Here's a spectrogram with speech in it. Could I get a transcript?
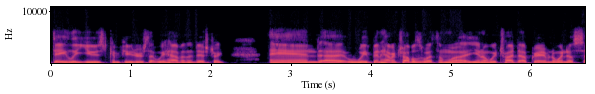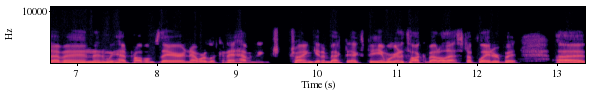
daily used computers that we have in the district. And, uh, we've been having troubles with them. Uh, you know, we tried to upgrade them to Windows 7 and we had problems there. Now we're looking at having to try and get them back to XP. And we're going to talk about all that stuff later. But, uh,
